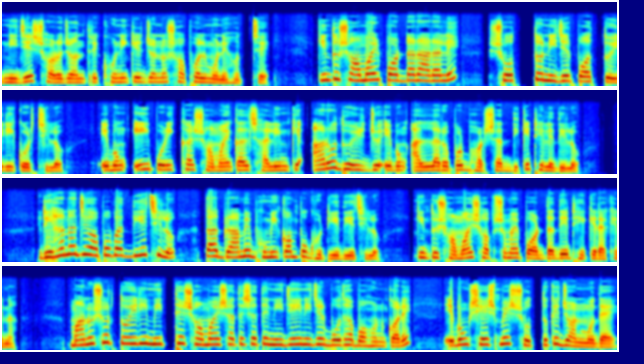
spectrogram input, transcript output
নিজের ষড়যন্ত্রে ক্ষণিকের জন্য সফল মনে হচ্ছে। কিন্তু সময়ের পর্দার আড়ালে সত্য নিজের পথ তৈরি করছিল এবং এই পরীক্ষার সময়কাল শালিমকে আরও ধৈর্য এবং আল্লাহর ওপর ভরসার দিকে ঠেলে দিল। রিহানা যে অপবাদ দিয়েছিল তার গ্রামে ভূমিকম্প ঘটিয়ে দিয়েছিল, কিন্তু সময় সবসময় পর্দা দিয়ে ঢেকে রাখে না। মানুষের তৈরি মিথ্যে সময়ের সাথে সাথে নিজেই নিজের বোধা বহন করে এবং শেষমেশ সত্যকে জন্ম দেয়।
